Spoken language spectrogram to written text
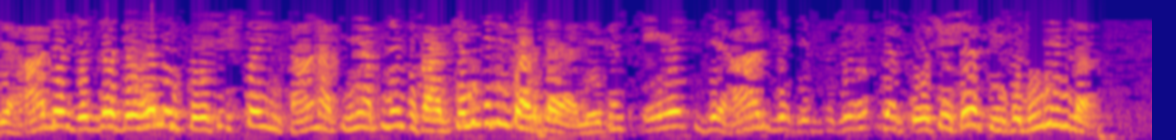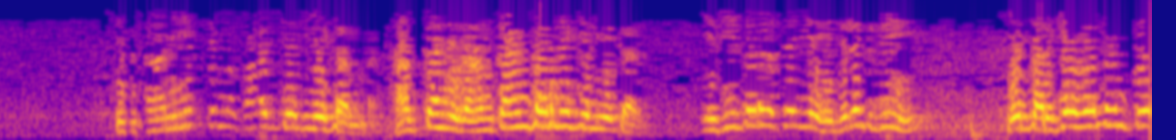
جہاد اور جد و جہد اور کوشش تو انسان اپنے اپنے مقابلے میں بھی کرتا ہے، لیکن ایک جہاد یا جد و جہد یا کوشش ہے فی سبیل اللہ۔ انسانیت کے مقابلے کے لیے کرنا، حق کا نظام قائم کرنے کے لیے کرنا۔ اسی طرح سے یہ ہجرت بھی یہ ترکے وطن تو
